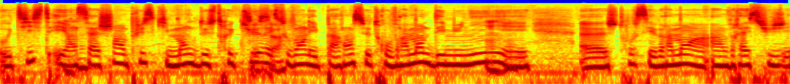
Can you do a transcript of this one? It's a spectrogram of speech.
autistes et en sachant en plus qu'il manque de structure Mhm. Et. Mhm. souvent les parents se trouvent vraiment démunis et euh, je trouve que c'est vraiment un, un vrai sujet.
